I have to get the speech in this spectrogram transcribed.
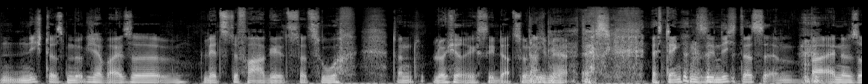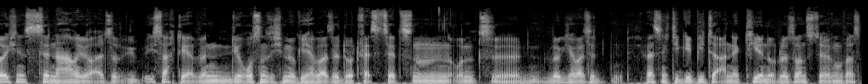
nicht, dass möglicherweise, letzte Frage jetzt dazu, dann löchere ich Sie dazu Danke. nicht mehr. Denken Sie nicht, dass ähm, bei einem solchen Szenario, also ich sagte ja, wenn die Russen sich möglicherweise dort festsetzen und äh, möglicherweise, ich weiß nicht, die Gebiete annektieren oder sonst irgendwas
